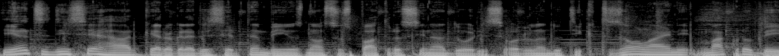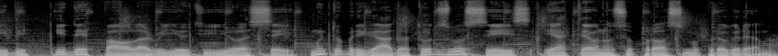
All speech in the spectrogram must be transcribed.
E antes de encerrar, quero agradecer também os nossos patrocinadores Orlando Tickets Online, Macro Baby e The Paula Realty USA. Muito obrigado a todos vocês e até o nosso próximo programa.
